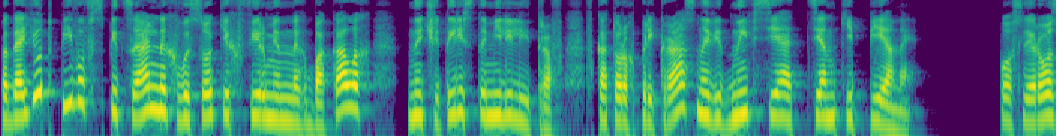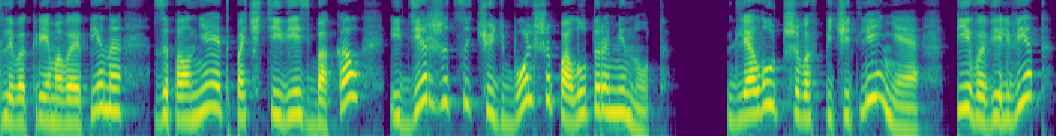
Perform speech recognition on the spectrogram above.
Подают пиво в специальных высоких фирменных бокалах на 400 мл, в которых прекрасно видны все оттенки пены. После розлива кремовая пена заполняет почти весь бокал и держится чуть больше полутора минут. Для лучшего впечатления пиво «Вельвет»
